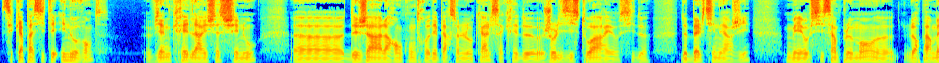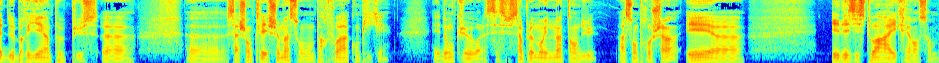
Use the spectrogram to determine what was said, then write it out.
ces capacités innovantes viennent créer de la richesse chez nous. déjà à la rencontre des personnes locales, ça crée de jolies histoires et aussi de, de belles synergies mais aussi simplement euh, leur permettre de briller un peu plus, euh, euh, sachant que les chemins sont parfois compliqués. Et donc voilà, c'est simplement une main tendue à son prochain et, et des histoires à écrire ensemble.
